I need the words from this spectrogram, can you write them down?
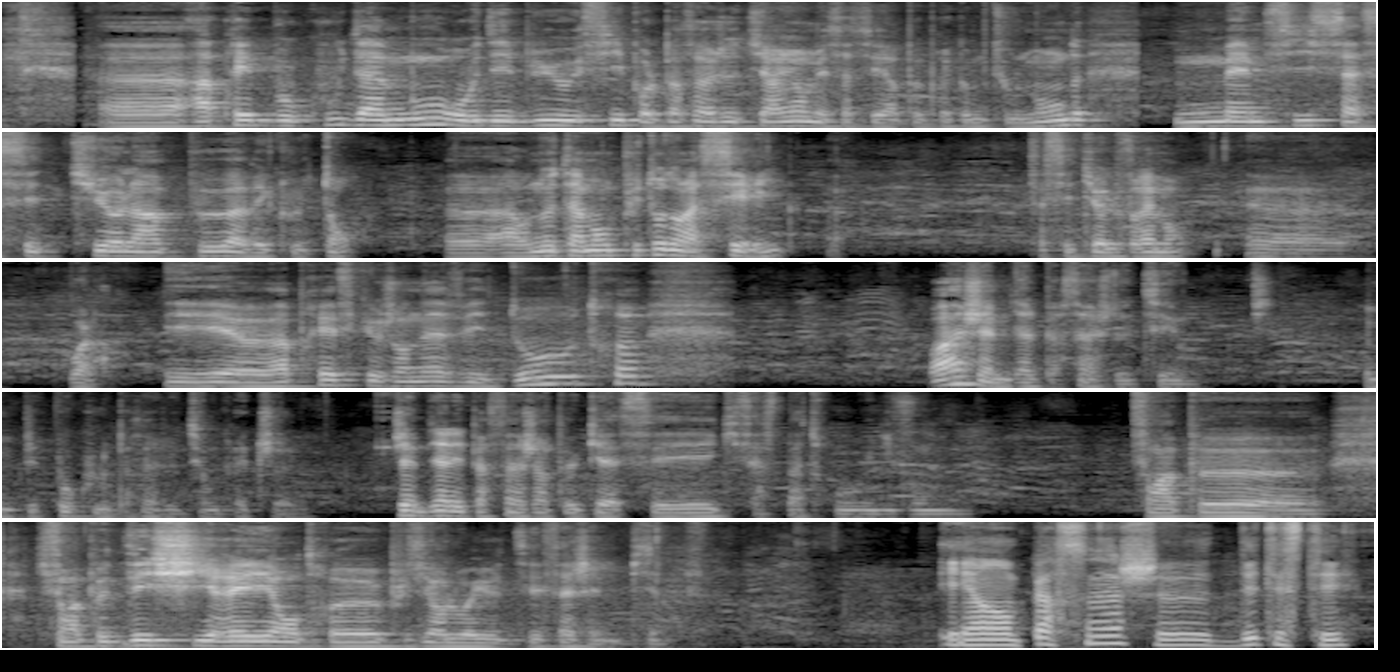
Euh, après, beaucoup d'amour au début aussi pour le personnage de Tyrion, mais ça c'est à peu près comme tout le monde, même si ça s'étiole un peu avec le temps. Euh, alors notamment plutôt dans la série. Ça s'étiole vraiment. Euh, voilà. Et après, est-ce que j'en avais d'autres? Ah, J'aime bien le personnage de Théon. J'aime beaucoup le personnage de Théon Gretchen. J'aime bien les personnages un peu cassés, qui savent pas trop où ils vont. Qui sont un peu, qui sont un peu déchirés entre plusieurs loyautés. Ça, j'aime bien. Et un personnage détesté?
